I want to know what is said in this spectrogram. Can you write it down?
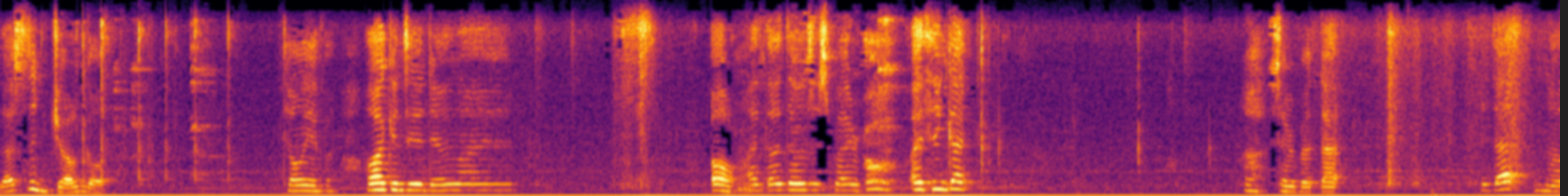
that's the jungle. Tell me if I, oh, I can see a dandelion. Oh, I thought that was a spider. Oh, I think I. Oh, sorry about that. Is that? No,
